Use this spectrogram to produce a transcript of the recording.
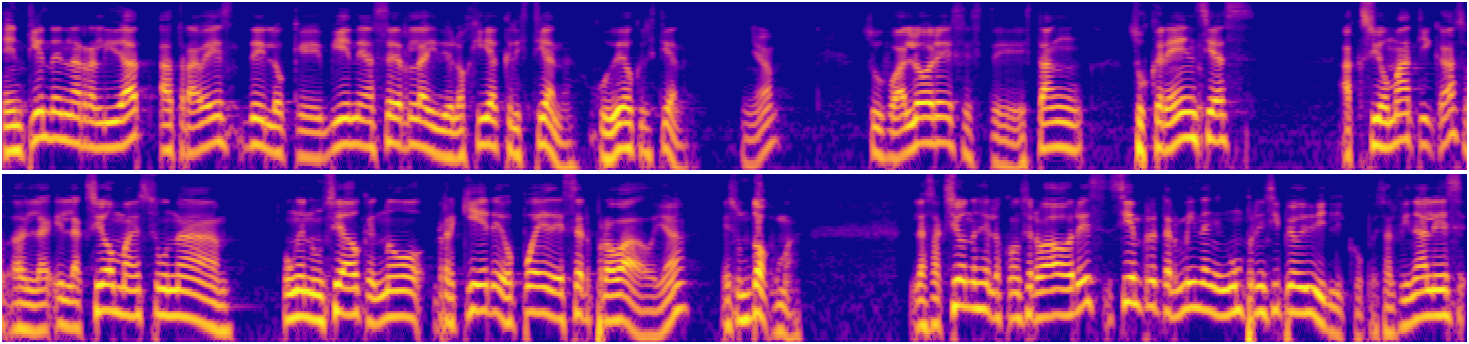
entienden la realidad a través de lo que viene a ser la ideología cristiana, judeo-cristiana. ¿ya? Sus valores este, están, sus creencias axiomáticas, el, axioma es una, un enunciado que no requiere o puede ser probado, ¿ya? Es un dogma las acciones de los conservadores siempre terminan en un principio bíblico. Pues al final es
